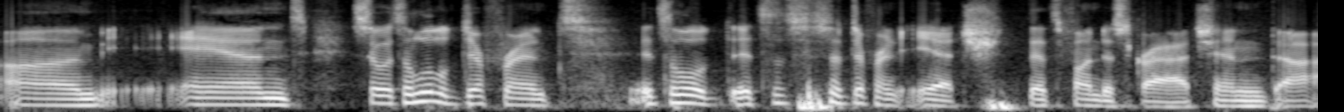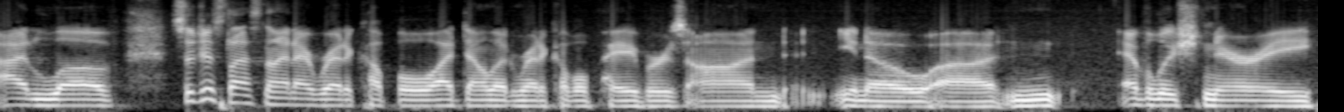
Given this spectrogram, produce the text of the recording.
um, and so it's a little different. It's a little. It's, just a different itch that's fun to scratch. And uh, I love. So just last night I read a couple. I downloaded and read a couple papers on you know. Uh, n- evolutionary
